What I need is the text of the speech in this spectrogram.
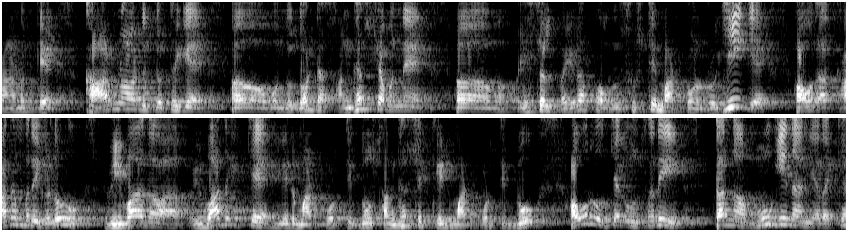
ಕಾರಣಕ್ಕೆ ಕಾರ್ನಾಡ್ ಜೊತೆಗೆ ಒಂದು ದೊಡ್ಡ ಸಂಘರ್ಷವನ್ನೇ ಎಸ್ ಎಲ್ ಭೈರಪ್ಪ ಅವರು ಸೃಷ್ಟಿ ಮಾಡಿಕೊಂಡ್ರು. ಹೀಗೆ ಅವರ ಕಾದಂಬರಿಗಳು ವಿವಾದ, ವಿವಾದಕ್ಕೆ ಈಡು ಮಾಡಿಕೊಡ್ತಿದ್ವು, ಸಂಘರ್ಷಕ್ಕೆ ಈಡು ಮಾಡಿಕೊಡ್ತಿದ್ವು. ಅವರು ಕೆಲವು ಸರಿ ತನ್ನ ಮೂಗಿನ ನೇರಕ್ಕೆ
